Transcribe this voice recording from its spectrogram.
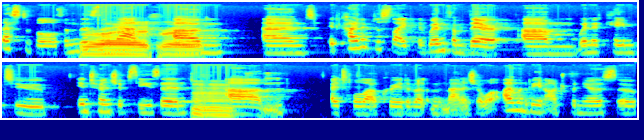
festivals and this and that. Right. Right. Um, and it kind of just like it went from there. Um, when it came to internship season, Mhm. um, I told our career development manager, well, I want to be an entrepreneur, so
